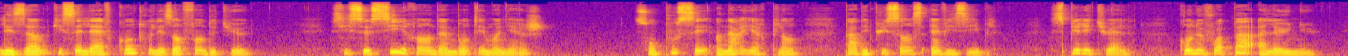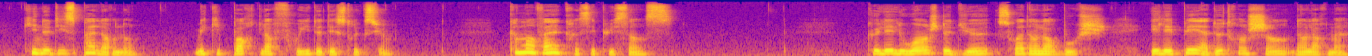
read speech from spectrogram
Les hommes qui s'élèvent contre les enfants de Dieu, si ceux-ci rendent un bon témoignage, sont poussés en arrière-plan par des puissances invisibles, spirituelles, qu'on ne voit pas à l'œil nu, qui ne disent pas leur nom, mais qui portent leurs fruits de destruction. Comment vaincre ces puissances? Que les louanges de Dieu soient dans leur bouche et l'épée à deux tranchants dans leurs mains.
